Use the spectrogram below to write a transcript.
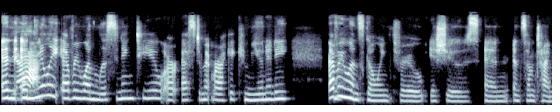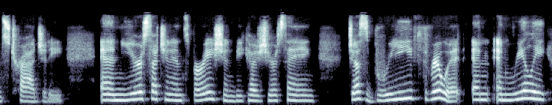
And yeah. and really everyone listening to you, our estimate rocket community, everyone's going through issues and and sometimes tragedy. And you're such an inspiration because you're saying just breathe through it and and really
